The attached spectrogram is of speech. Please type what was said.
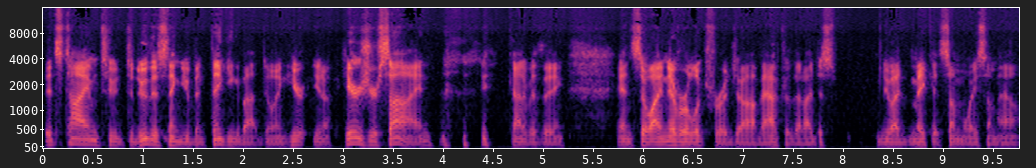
it's time to to do this thing you've been thinking about doing. Here you know here's your sign kind of a thing. And so i never looked for a job after that. I just knew i'd make it some way somehow.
